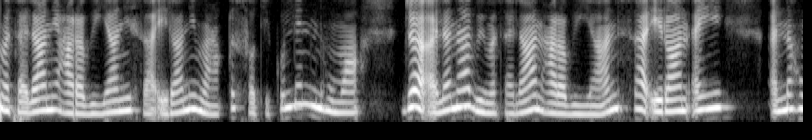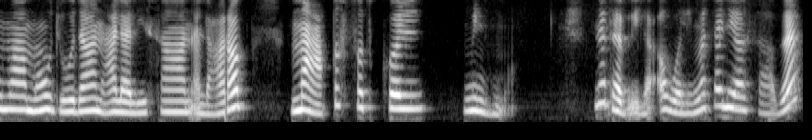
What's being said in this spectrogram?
مثلان عربيان سائران مع قصة كل منهما. جاء لنا بمثلان عربيان سائران أي أنهما موجودان على لسان العرب مع قصة كل منهما. نذهب إلى أول مثل يا سابع.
